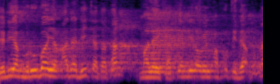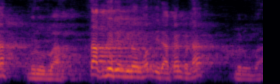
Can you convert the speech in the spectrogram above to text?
Jadi yang berubah yang ada di catatan malaikat, yang di lauhil mahfuz tidak pernah berubah. Takdir yang di lauhil mahfuz tidak akan pernah berubah.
